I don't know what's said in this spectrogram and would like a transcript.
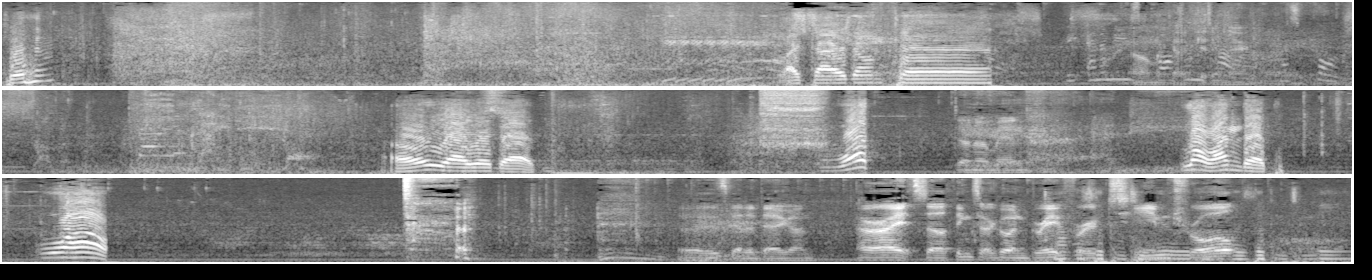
Kill him? Like I don't care. The enemy's Oh my God, get in there. Oh yeah, you're dead. What? Don't know, man. Low, I'm dead. Wow. Uh, he's got a Dagon. Alright, so things are going great for Team you, I Troll. was to me.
